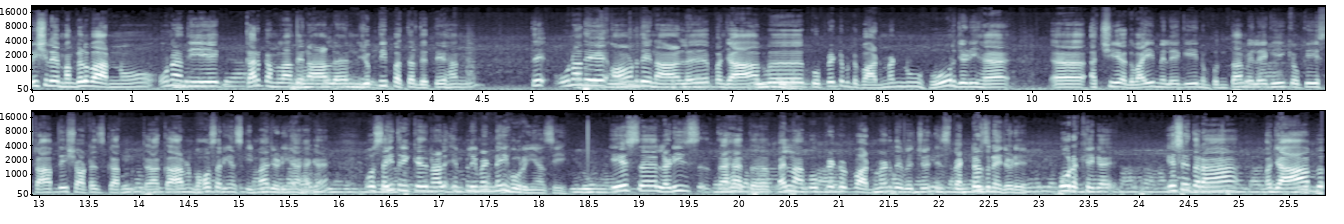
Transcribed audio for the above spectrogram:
ਪਿਛਲੇ ਮੰਗਲਵਾਰ ਨੂੰ ਉਹਨਾਂ ਦੀ ਕਰ ਕਮਲਾਂ ਦੇ ਨਾਲ ਨਿਯੁਕਤੀ ਪੱਤਰ ਦਿੱਤੇ ਹਨ ਤੇ ਉਹਨਾਂ ਦੇ ਆਉਣ ਦੇ ਨਾਲ ਪੰਜਾਬ ਕੋਆਪਰੇਟਿਵ ਡਿਪਾਰਟਮੈਂਟ ਨੂੰ ਹੋਰ ਜਿਹੜੀ ਹੈ ਅੱਛੀ ਅਗਵਾਈ ਮਿਲੇਗੀ, ਨਿਪੁੰਨਤਾ ਮਿਲੇਗੀ, ਕਿਉਂਕਿ ਸਟਾਫ ਦੀ ਸ਼ਾਰਟੇਜ ਕਾਰਨ ਕਾ- ਕਾਰਨ ਬਹੁਤ ਸਾਰੀਆਂ ਸਕੀਮਾਂ ਜਿਹੜੀਆਂ ਹੈਗਾ, ਉਹ ਸਹੀ ਤਰੀਕੇ ਦੇ ਨਾਲ ਇੰਪਲੀਮੈਂਟ ਨਹੀਂ ਹੋ ਰਹੀਆਂ ਸੀ। ਇਸ ਲੜੀ ਸ- ਤਹਿਤ ਪਹਿਲਾਂ ਕੋਆਪਰੇਟਿਵ ਡਿਪਾਰਟਮੈਂਟ ਦੇ ਵਿੱਚ ਇਨਸਪੈਕਟਰਸ ਨੇ ਜਿਹੜੇ, ਉਹ ਰੱਖੇ ਗਏ। ਇਸੇ ਤਰ੍ਹਾਂ ਪੰਜਾਬ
